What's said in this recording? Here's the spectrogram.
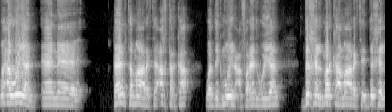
waxa weeyaan qaybta ma aragtay akhtarka waa degmooyin cafareed weeyaan. Dakhil markaa ma aragtay dakhil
